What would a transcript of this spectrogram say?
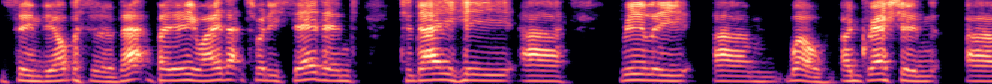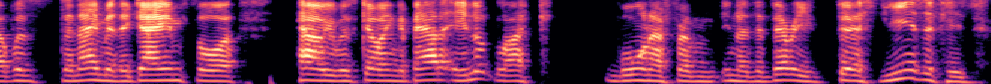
it seemed the opposite of that. But anyway, that's what he said. And today he uh, really, um, well, aggression uh, was the name of the game for how he was going about it. He looked like Warner from you know the very first years of his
